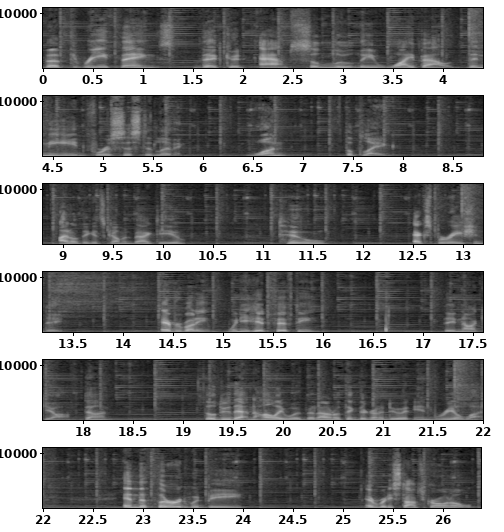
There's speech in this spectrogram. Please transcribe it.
the three things that could absolutely wipe out the need for assisted living. One, the plague. I don't think it's coming back to you. Two, expiration date. Everybody, when you hit 50, they knock you off. Done. They'll do that in Hollywood, but I don't think they're going to do it in real life. And the third would be everybody stops growing old.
